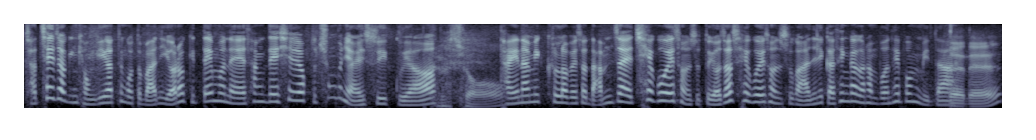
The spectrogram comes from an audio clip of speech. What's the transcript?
자체적인 경기 같은 것도 많이 열었기 때문에 상대 실력도 충분히 알 수 있고요. 그렇죠. 다이나믹 클럽에서 남자의 최고의 선수 또 여자 최고의 선수가 아닐까 생각을 한번 해봅니다. 네네.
